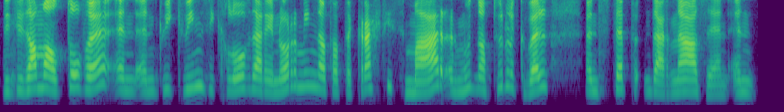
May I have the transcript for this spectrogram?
dit is allemaal tof hè? En, en quick wins, ik geloof daar enorm in dat dat de kracht is. Maar er moet natuurlijk wel een step daarna zijn. En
